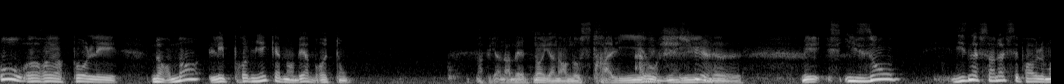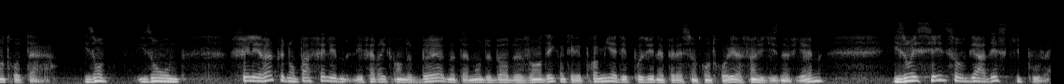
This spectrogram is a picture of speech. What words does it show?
ô horreur pour les Normands, les premiers camemberts bretons. Ah, Il y en a maintenant, il y en a en Australie, Ah en Chine. euh, Mais ils ont. 1909, c'est probablement trop tard. Ils ont, ils ont fait l'erreur que n'ont pas fait les, les fabricants de beurre, notamment de beurre de Vendée, quand ils étaient les premiers à déposer une appellation contrôlée à la fin du 19e. Ils ont essayé de sauvegarder ce qu'ils pouvaient.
